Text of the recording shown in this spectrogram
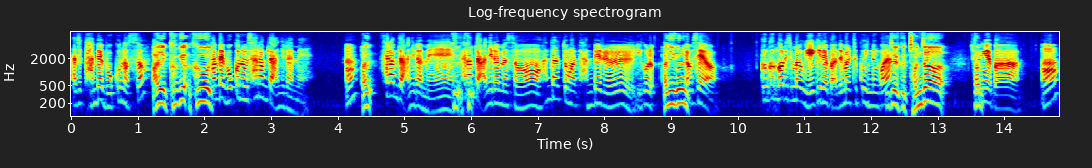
아직 담배 못 끊었어? 아니, 그게, 그거, 담배 못 끊으면 사람도 아니라며. 어? 아니, 사람도 아니라며. 그- 사람도 아니라면서 한 달 동안 담배를 이걸 아니, 이거는 여보세요. 끙끙거리지 말고 얘기를 해봐. 내 말 듣고 있는 거야? 이제 그 전자, 조용히 해봐. 어?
